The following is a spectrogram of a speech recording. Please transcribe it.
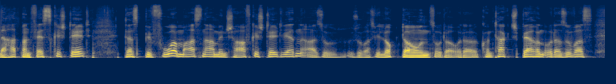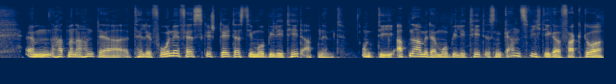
Da hat man festgestellt, dass bevor Maßnahmen scharf gestellt werden, also sowas wie Lockdowns oder, oder Kontaktsperren oder sowas, ähm, hat man anhand der Telefone festgestellt, dass die Mobilität abnimmt. Und die Abnahme der Mobilität ist ein ganz wichtiger Faktor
